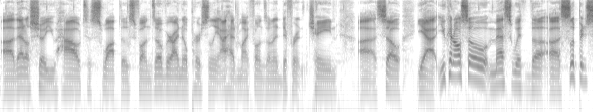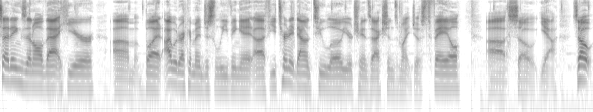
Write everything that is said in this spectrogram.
Uh, that'll show you how to swap those funds over. I know personally i had my funds on a different chain. Uh, so yeah you can also mess with the uh, slippage settings and all that here um, but I would recommend just leaving it. Uh, if you turn it down too low, your transactions might just fail. Uh, so yeah. So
